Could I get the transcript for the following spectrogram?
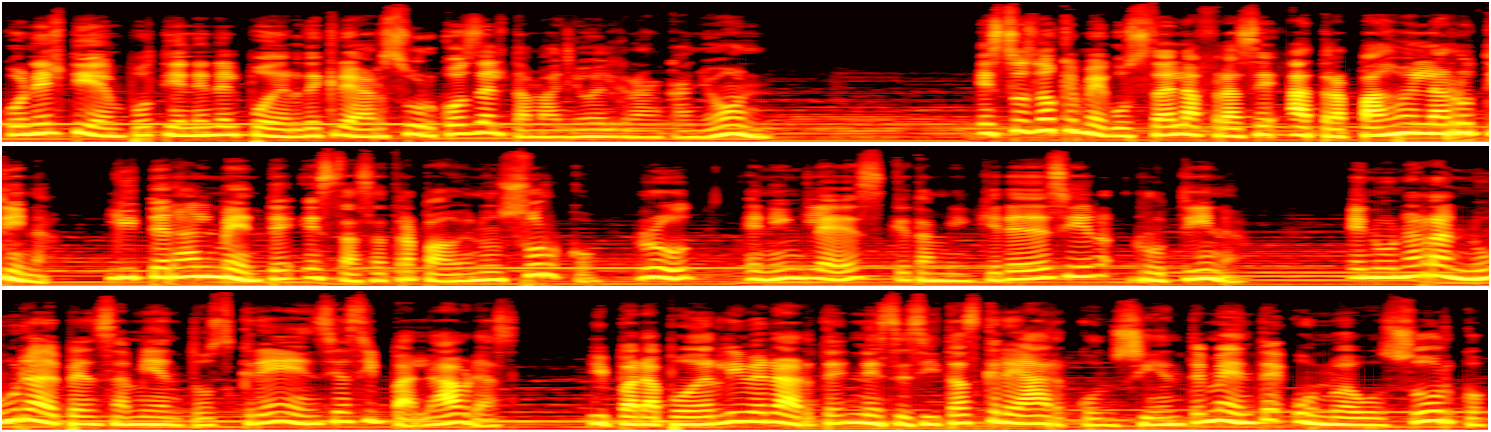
Con el tiempo tienen el poder de crear surcos del tamaño del Gran Cañón. Esto es lo que me gusta de la frase atrapado en la rutina. Literalmente estás atrapado en un surco. Root, en inglés, que también quiere decir rutina. En una ranura de pensamientos, creencias y palabras y para poder liberarte necesitas crear conscientemente un nuevo surco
